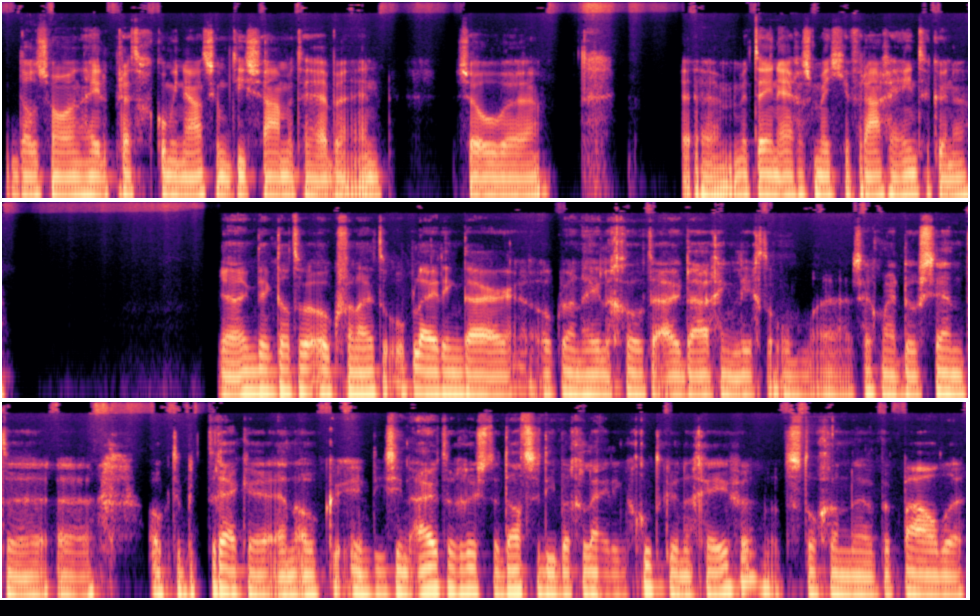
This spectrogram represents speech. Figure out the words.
Dat is wel een hele prettige combinatie om die samen te hebben. En zo uh, meteen ergens met je vragen heen te kunnen. Ja, ik denk dat we ook vanuit de opleiding daar ook wel een hele grote uitdaging ligt om uh, zeg maar docenten ook te betrekken en ook in die zin uit te rusten dat ze die begeleiding goed kunnen geven. Dat is toch een bepaalde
